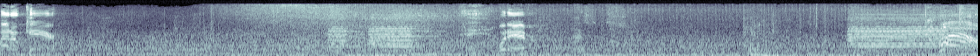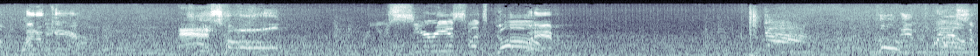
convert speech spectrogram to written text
I don't care. Whatever. Clown. I don't care. Let's go! Whatever. Ah! Who Impossible!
